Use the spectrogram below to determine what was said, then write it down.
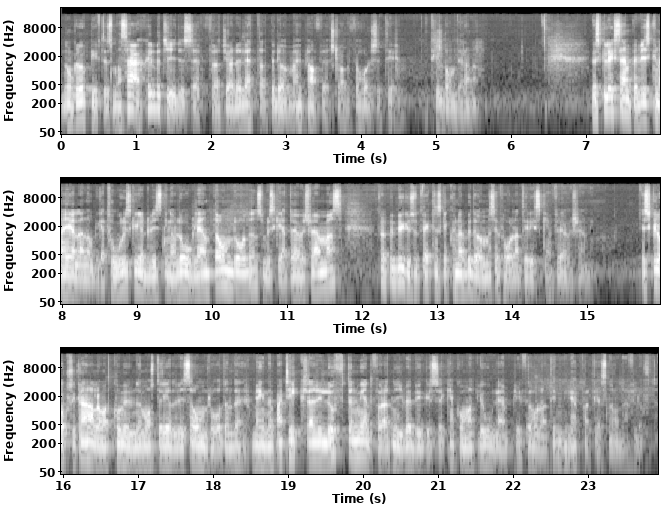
några uppgifter som har särskild betydelse för att göra det lättare att bedöma hur planförslaget förhåller sig till, till de delarna. Det skulle exempelvis kunna gälla en obligatorisk redovisning av låglänta områden som riskerar att översvämmas för att bebyggelseutvecklingen ska kunna bedömas i förhållande till risken för översvämning. Det skulle också kunna handla om att kommuner måste redovisa områden där mängden partiklar i luften medför att ny bebyggelse kan komma att bli olämplig i förhållande till miljökvalitetsnormerna för luften.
